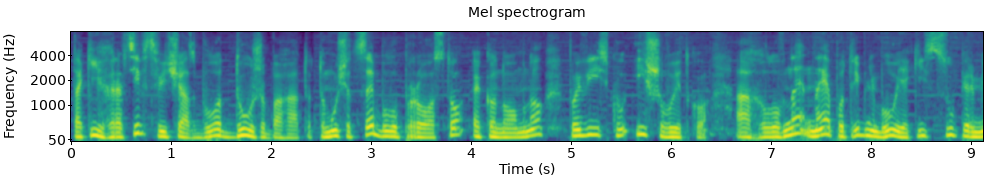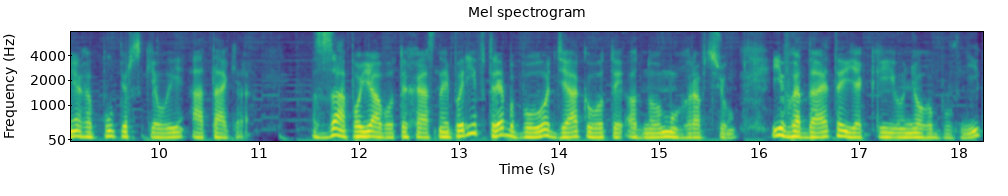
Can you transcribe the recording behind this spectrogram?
Таких гравців в свій час було дуже багато, тому що це було просто, економно по війську і швидко. А головне, не потрібні були якісь супер-мега-пупер скіли атакера. За появу ТХ снайперів треба було дякувати одному гравцю. І вгадайте, який у нього був нік.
